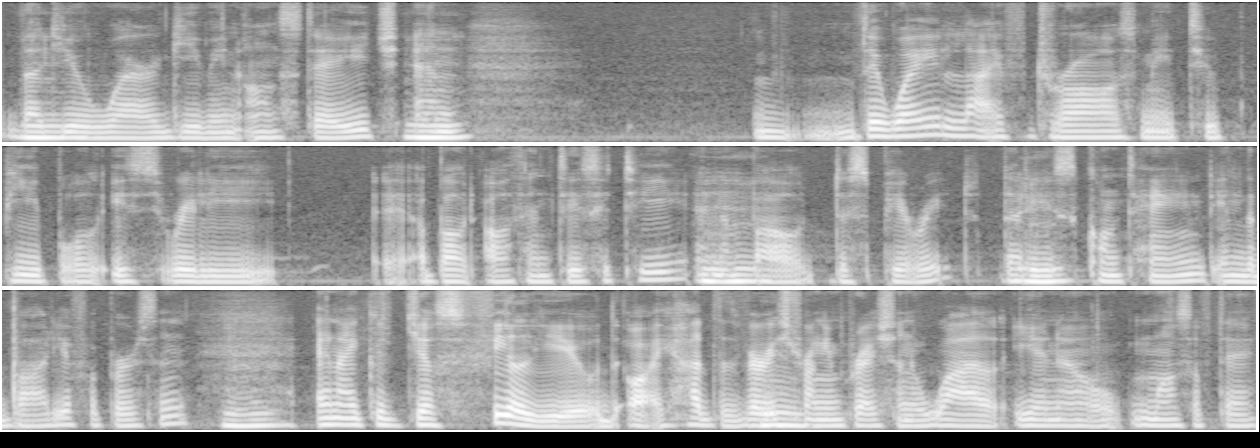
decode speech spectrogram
that Mhm. you were giving on stage, Mhm. and the way life draws me to people is really uh, about authenticity and Mhm. about the spirit that Mhm. is contained in the body of a person Mhm. and i could just feel you oh, i had that very Mm. strong impression while you know most of the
